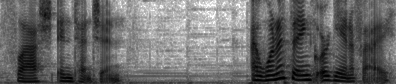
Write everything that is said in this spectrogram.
slash intention. I want to thank Organifi.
